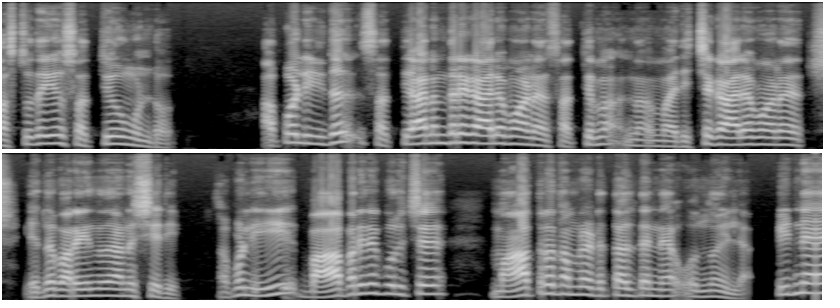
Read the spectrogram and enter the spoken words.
വസ്തുതയോ സത്യവും ഉണ്ടോ? അപ്പോൾ ഇത് സത്യാനന്തര കാലമാണ് സത്യം മരിച്ച കാലമാണ് എന്ന് പറയുന്നതാണ് ശരി. അപ്പോൾ ഈ ബാബറിനെ കുറിച്ച് മാത്രം നമ്മൾ എടുത്താൽ തന്നെ ഒന്നുമില്ല. പിന്നെ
